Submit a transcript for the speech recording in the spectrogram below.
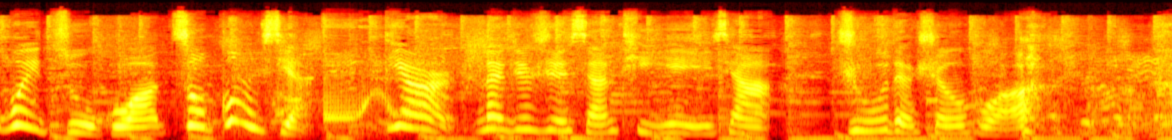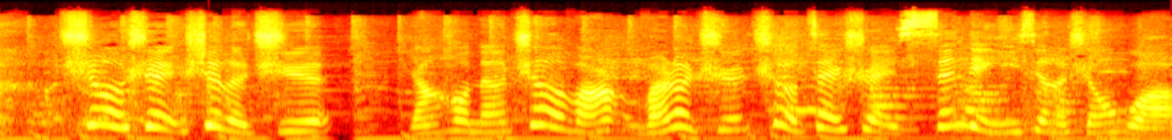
为祖国做贡献；第二，那就是想体验一下猪的生活，吃了睡，睡了吃。然后呢，吃了玩，玩了吃，吃了再睡，三点一线的生活。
